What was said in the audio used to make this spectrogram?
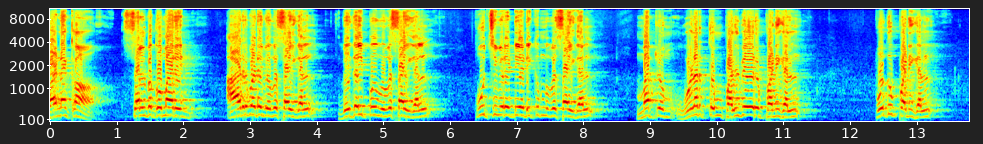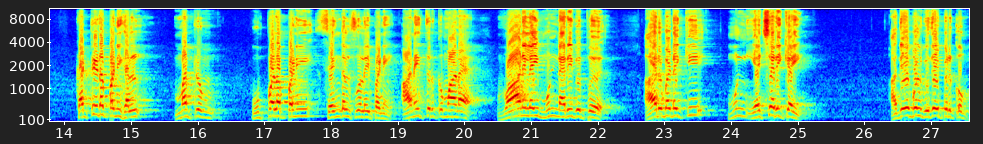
வணக்கம். செல்வகுமாரின் அறுவடை விவசாயிகள் விதைப்பு விவசாயிகள் பூச்சி விரட்டி அடிக்கும் விவசாயிகள் மற்றும் உலர்த்தும் பல்வேறு பணிகள் பொது பணிகள் கட்டிடப் பணிகள் மற்றும் உப்பளப்பணி செங்கல் சூளை பணி அனைத்திற்குமான வானிலை முன் அறிவிப்பு அறுவடைக்கு முன் எச்சரிக்கை. அதேபோல் விதைப்பிற்கும்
